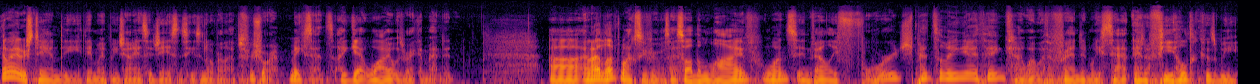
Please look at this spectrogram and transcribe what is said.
And I understand the They Might Be Giants adjacencies and overlaps for sure. Makes sense. I get why it was recommended. Uh, and I loved Moxy Früvous. I saw them live once in Valley Forge, Pennsylvania, I think. I went with a friend and we sat in a field because we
